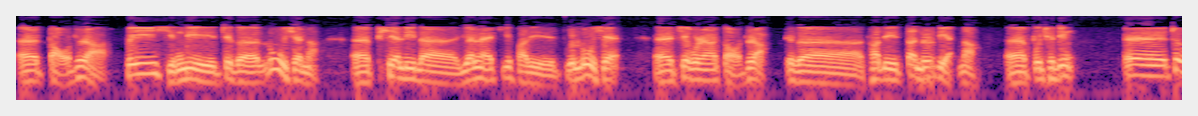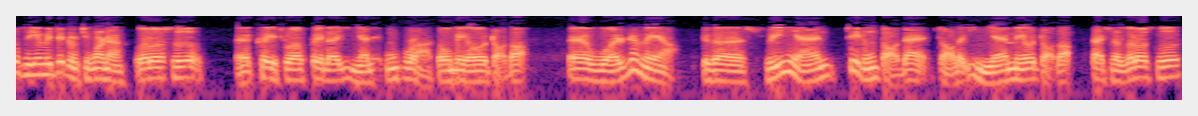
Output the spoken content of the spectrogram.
呃，导致啊飞行的这个路线呢，呃偏离了原来计划的路线，呃结果呢导致啊这个它的弹着点呢，呃不确定，呃正是因为这种情况呢，俄罗斯呃可以说费了一年的功夫啊都没有找到，呃我认为啊这个虽然这种导弹找了一年没有找到，但是俄罗斯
